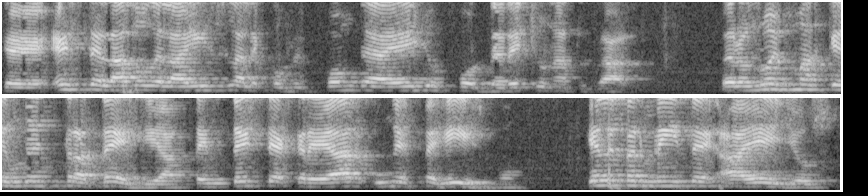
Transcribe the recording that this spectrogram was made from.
que este lado de la isla le corresponde a ellos por derecho natural. Pero no es más que una estrategia tendente a crear un espejismo que le permite a ellos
